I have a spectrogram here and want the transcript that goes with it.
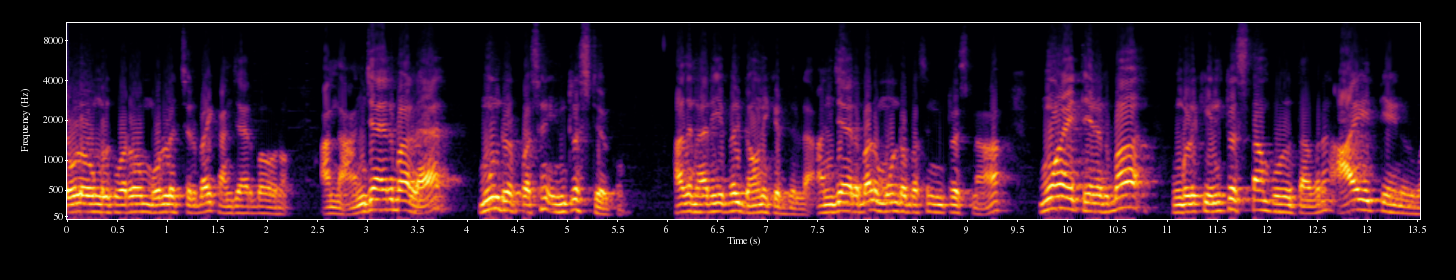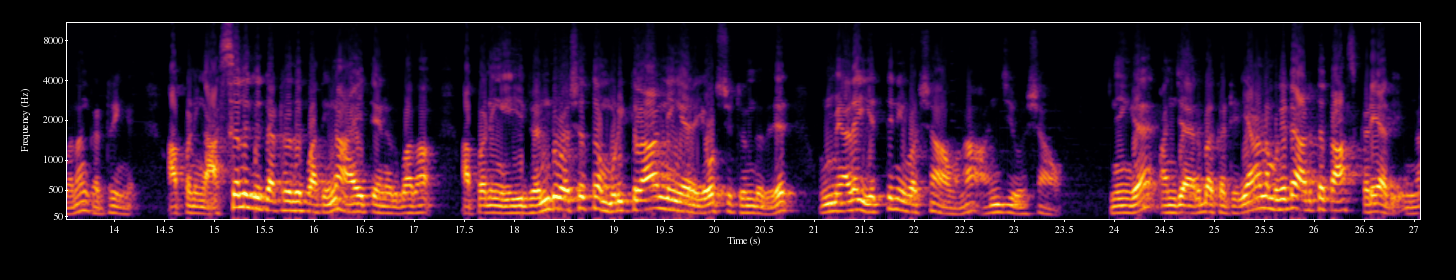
எவ்வளோ உங்களுக்கு வரும்? ஒரு லட்ச ரூபாய்க்கு அஞ்சாயிரம் ரூபாய் வரும். அந்த அஞ்சாயிரம் ரூபாயில் மூன்று பர்சன்ட் இன்ட்ரெஸ்ட் இருக்கும். அது நிறைய பேர் கவனிக்கிறது இல்லை. அஞ்சாயிரம் ரூபாயில் மூன்று பர்சன்ட் இன்ட்ரெஸ்ட்னா மூவாயிரத்தி ஐநூறுரூபா உங்களுக்கு இன்ட்ரெஸ்ட் தான் போகுது தவிர ஆயிரத்தி ஐநூறுரூபா தான் கட்டுறீங்க. அப்போ நீங்கள் அசலுக்கு கட்டுறது பார்த்தீங்கன்னா ஆயிரத்தி ஐநூறுரூபா தான். அப்போ நீங்கள் ரெண்டு வருஷத்தை முடிக்கலாம்னு நீங்கள் யோசிச்சுட்டு இருந்தது உண்மையாலே எத்தனை வருஷம் ஆகும்னா அஞ்சு வருஷம் ஆகும். நீங்கள் அஞ்சாயிரம் ரூபாய் கட்டிடு ஏன்னா நம்மக்கிட்ட அடுத்த காசு கிடையாது. என்ன?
